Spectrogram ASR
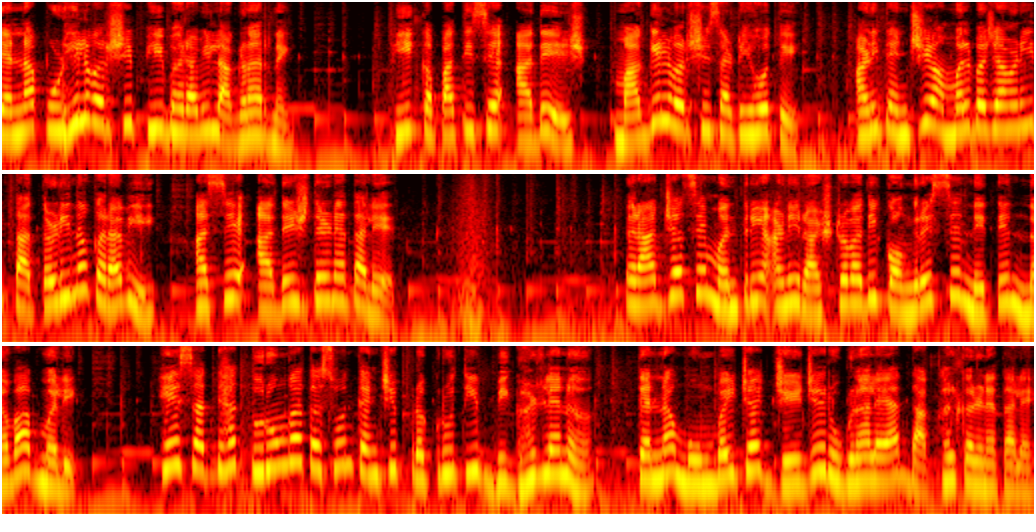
त्यांना पुढील वर्षी फी भरावी लागणार नाही. फी कपातीचे आदेश मागील वर्षीसाठी होते आणि त्यांची अंमलबजावणी तातडीनं करावी असे आदेश देण्यात आले आहेत. राज्याचे मंत्री आणि राष्ट्रवादी काँग्रेसचे नेते नवाब मलिक हे सध्या तुरुंगात असून त्यांची प्रकृती बिघडल्यानं त्यांना मुंबईच्या जे जे रुग्णालयात दाखल करण्यात आलंय.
